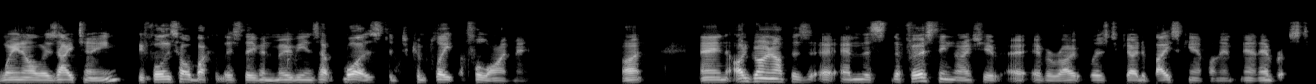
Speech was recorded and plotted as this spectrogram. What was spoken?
when I was eighteen, before this whole bucket list even movie and stuff, was to, complete a full Ironman, right? And I'd grown up as, and this the first thing I actually ever wrote was to go to base camp on Mount Everest,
